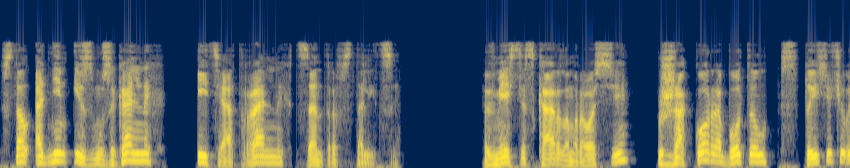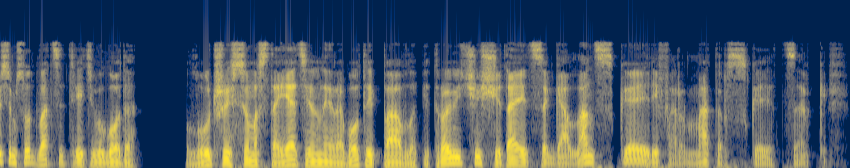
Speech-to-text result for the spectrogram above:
стал одним из музыкальных и театральных центров столицы. Вместе с Карлом Росси Жако работал с 1823 года. Лучшей самостоятельной работой Павла Петровича считается Голландская реформаторская церковь.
